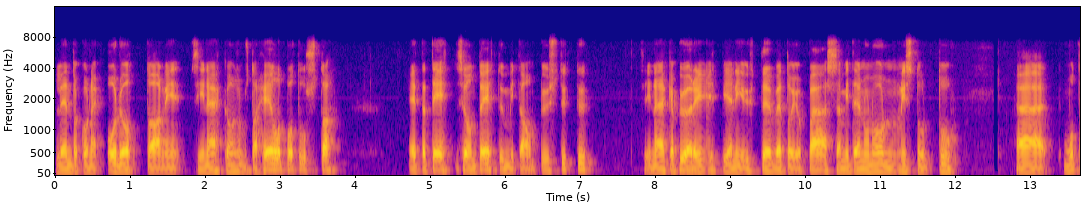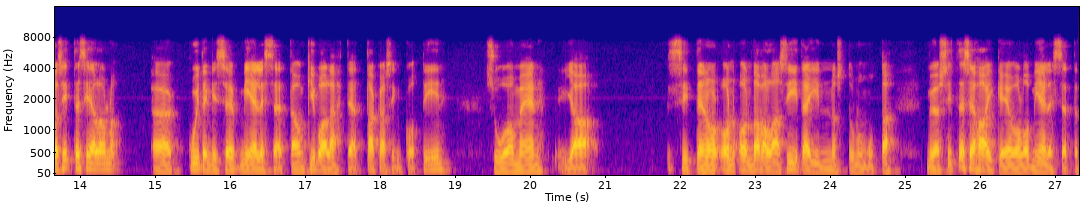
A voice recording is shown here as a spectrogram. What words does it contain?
lentokone odottaa, niin siinä ehkä on semmoista helpotusta, että te, se on tehty mitä on pystytty. Siinä ehkä pyörii pieni yhteenveto jo päässä, miten on onnistuttu Ää, mutta sitten siellä on ää, kuitenkin se mielessä, että on kiva lähteä takaisin kotiin Suomeen ja sitten on, on, on tavallaan siitä innostunut, mutta myös sitten se haikea olo mielessä, että,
